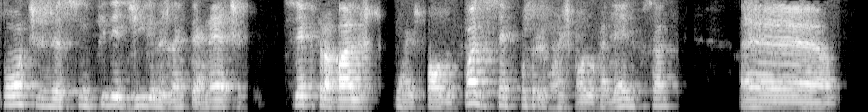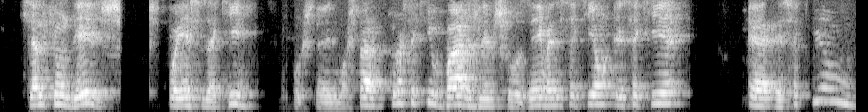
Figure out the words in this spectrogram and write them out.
fontes assim, fidedignas na internet, sempre trabalhos com respaldo, quase sempre com respaldo acadêmico, sabe? É, sendo que um deles foi esse daqui, gostaria de mostrar. Trouxe aqui vários livros que eu usei, mas esse aqui é, esse aqui é, é esse aqui é uma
